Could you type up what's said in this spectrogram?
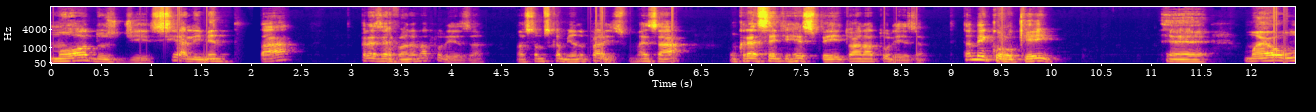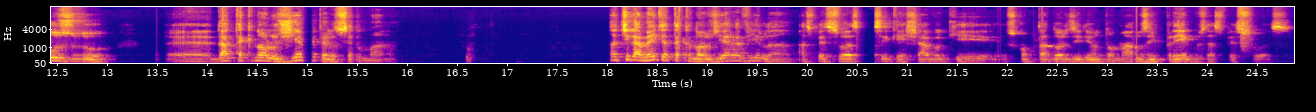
modos de se alimentar preservando a natureza. Nós estamos caminhando para isso. Mas há um crescente respeito à natureza. Também coloquei é, maior uso é, da tecnologia pelo ser humano. Antigamente a tecnologia era vilã. As pessoas se queixavam que os computadores iriam tomar os empregos das pessoas.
